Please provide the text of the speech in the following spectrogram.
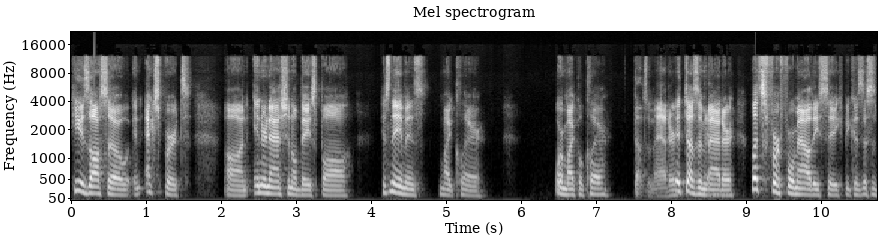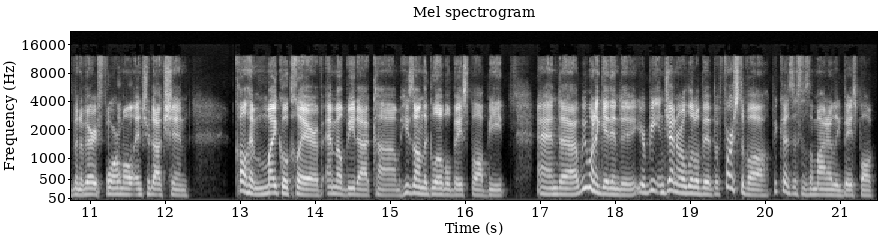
He is also an expert on international baseball. His name is Mike Clair or Michael Clair. Doesn't matter. It doesn't matter. Let's, for formality's sake, because this has been a very formal introduction, call him Michael Clair of MLB.com. He's on the global baseball beat. And uh, we want to get into your beat in general a little bit. But first of all, because this is the minor league baseball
